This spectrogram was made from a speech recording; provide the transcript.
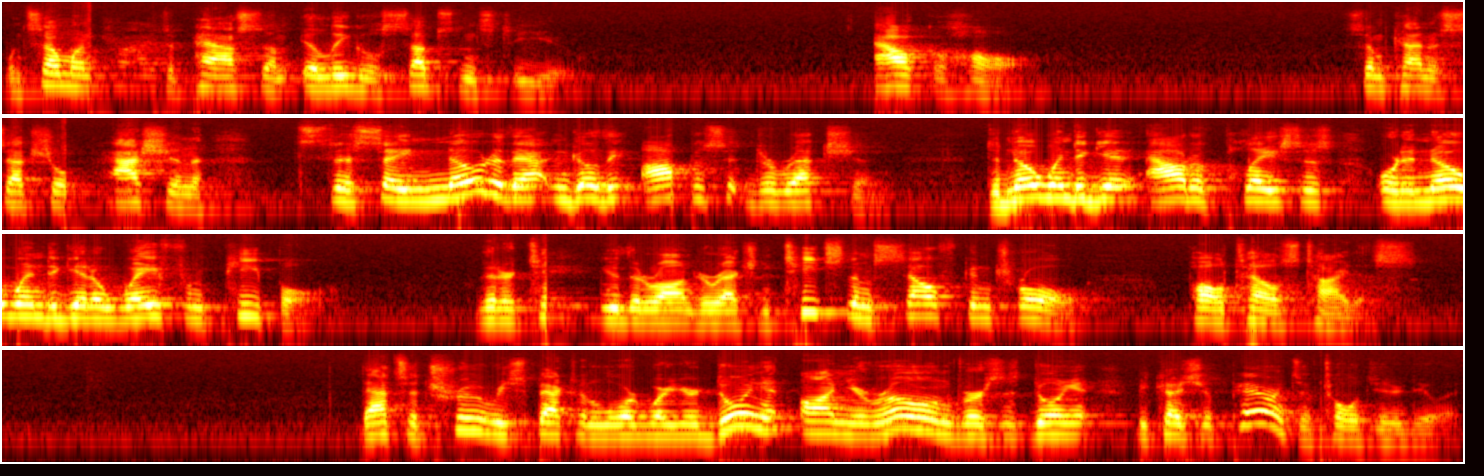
when someone tries to pass some illegal substance to you alcohol, some kind of sexual passion, to say no to that and go the opposite direction. To know when to get out of places or to know when to get away from people that are taking you the wrong direction. Teach them self control, Paul tells Titus. That's a true respect to the Lord where you're doing it on your own versus doing it because your parents have told you to do it.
